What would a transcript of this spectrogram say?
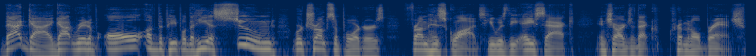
That guy got rid of all of the people that he assumed were Trump supporters from his squads. He was the ASAC in charge of that criminal branch.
